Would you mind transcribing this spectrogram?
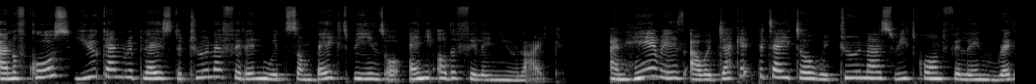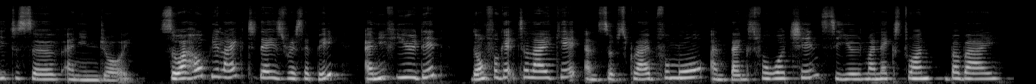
And of course, you can replace the tuna filling with some baked beans or any other filling you like. And here is our jacket potato with tuna sweet corn filling ready to serve and enjoy. So I hope you liked today's recipe and if you did, don't forget to like it and subscribe for more and thanks for watching. See you in my next one. Bye bye.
